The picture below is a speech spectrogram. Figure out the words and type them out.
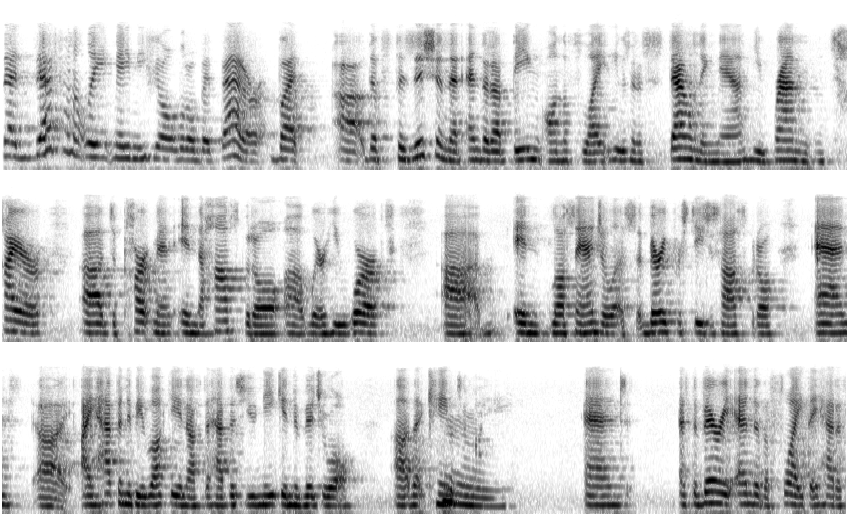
That definitely made me feel a little bit better. But uh, the physician that ended up being on the flight, he was an astounding man. He ran an entire uh, department in the hospital uh, where he worked uh, in Los Angeles, a very prestigious hospital. And uh, I happened to be lucky enough to have this unique individual uh, that came mm. to me. Hmm. And at the very end of the flight, they had us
